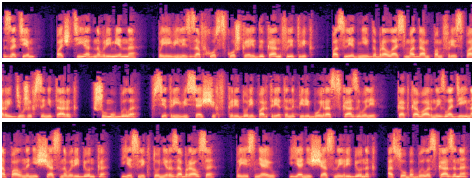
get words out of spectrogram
затем, почти одновременно, появились завхоз с кошкой и декан Флитвик. Последней добралась мадам Памфри с парой дюжих санитарок. Шуму было. Все три висящих в коридоре портрета наперебой рассказывали, как коварный злодей напал на несчастного ребенка. Если кто не разобрался, Поясняю, я несчастный ребенок. Особо было сказано,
